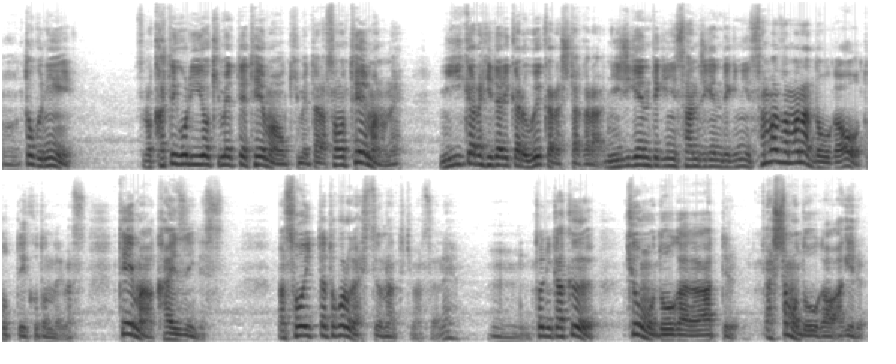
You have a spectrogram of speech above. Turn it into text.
う。うん、特に、そのカテゴリーを決めてテーマを決めたら、そのテーマのね、右から左から上から下から二次元的に三次元的に様々な動画を撮っていくことになります。テーマは変えずにです。まあ、そういったところが必要になってきますよね。うん、とにかく、今日も動画が上がってる。明日も動画を上げる。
